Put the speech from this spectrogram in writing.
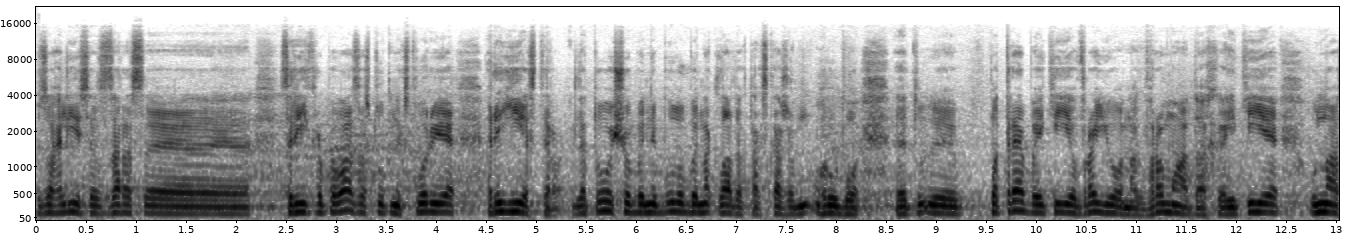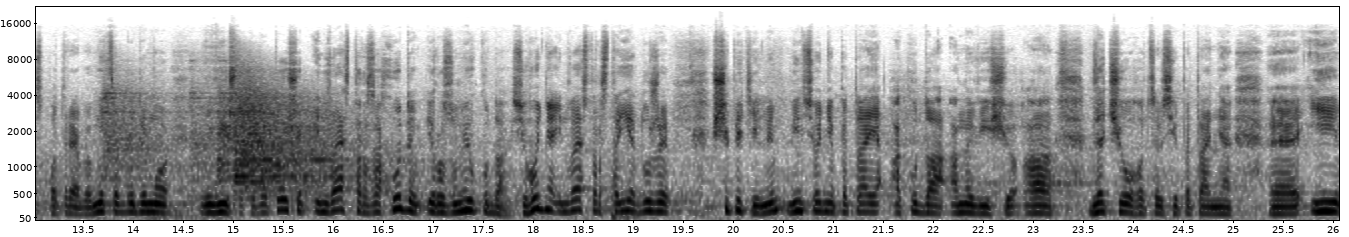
взагалі зараз. е, Сергій Кропива, заступник, створює реєстр для того, щоб не було би накладок, так скажемо, грубо. Е, е, потреби, які є в районах, в громадах, які є у нас потреби. Ми це будемо вивішувати для того, щоб інвестор заходив і розумів, куди. Сьогодні інвестор стає дуже щепетільним. Він сьогодні питає, а куди, а навіщо, а для чого це всі питання. Е, І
